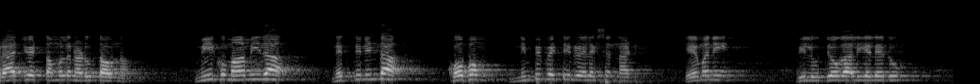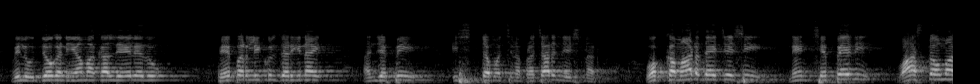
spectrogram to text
గ్రాడ్యుయేట్ తమ్ములను అడుగుతా ఉన్నాం. మీకు మా మీద నెత్తి నిండా కోపం నింపిపెట్టిండ్రు ఎలక్షన్ నాటికి. ఏమని? వీళ్ళు ఉద్యోగాలు ఇవ్వలేదు వీళ్ళు ఉద్యోగ నియామకాలు చేయలేదు పేపర్ లీకులు జరిగినాయి అని చెప్పి ఇష్టం వచ్చిన ప్రచారం చేసినారు. ఒక్క మాట దయచేసి నేను చెప్పేది వాస్తవమా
